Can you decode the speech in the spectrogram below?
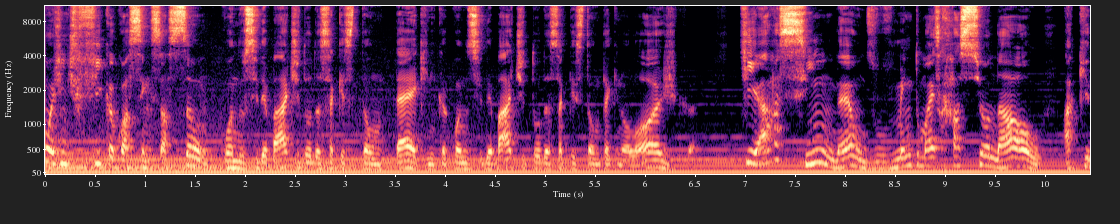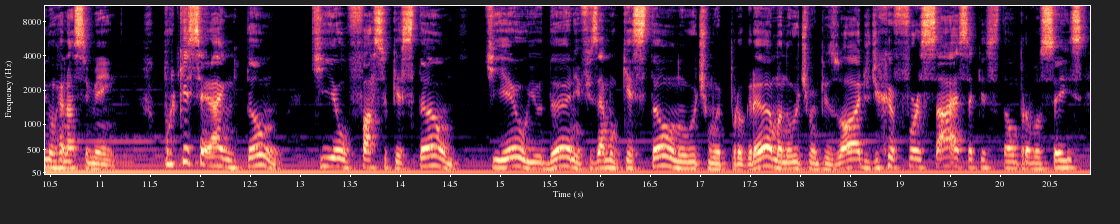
Então a gente fica com a sensação, quando se debate toda essa questão técnica, quando se debate toda essa questão tecnológica, que há sim né, um desenvolvimento mais racional aqui no Renascimento. Por que será então que eu faço questão, que eu e o Dani fizemos questão no último programa, no último episódio, de reforçar essa questão para vocês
